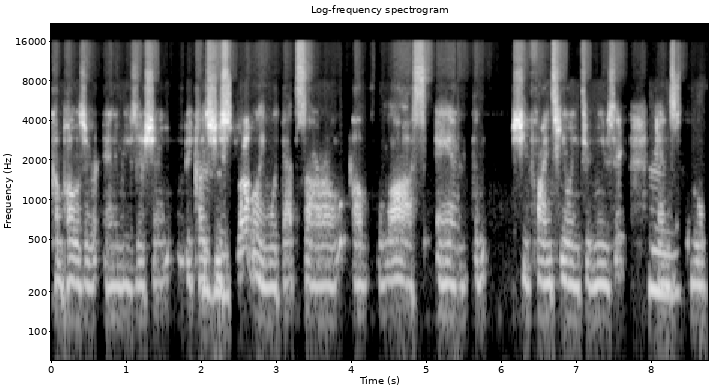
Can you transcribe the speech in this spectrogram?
composer and a musician because mm-hmm. she's struggling with that sorrow of loss and the, she finds healing through music mm-hmm. and so,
